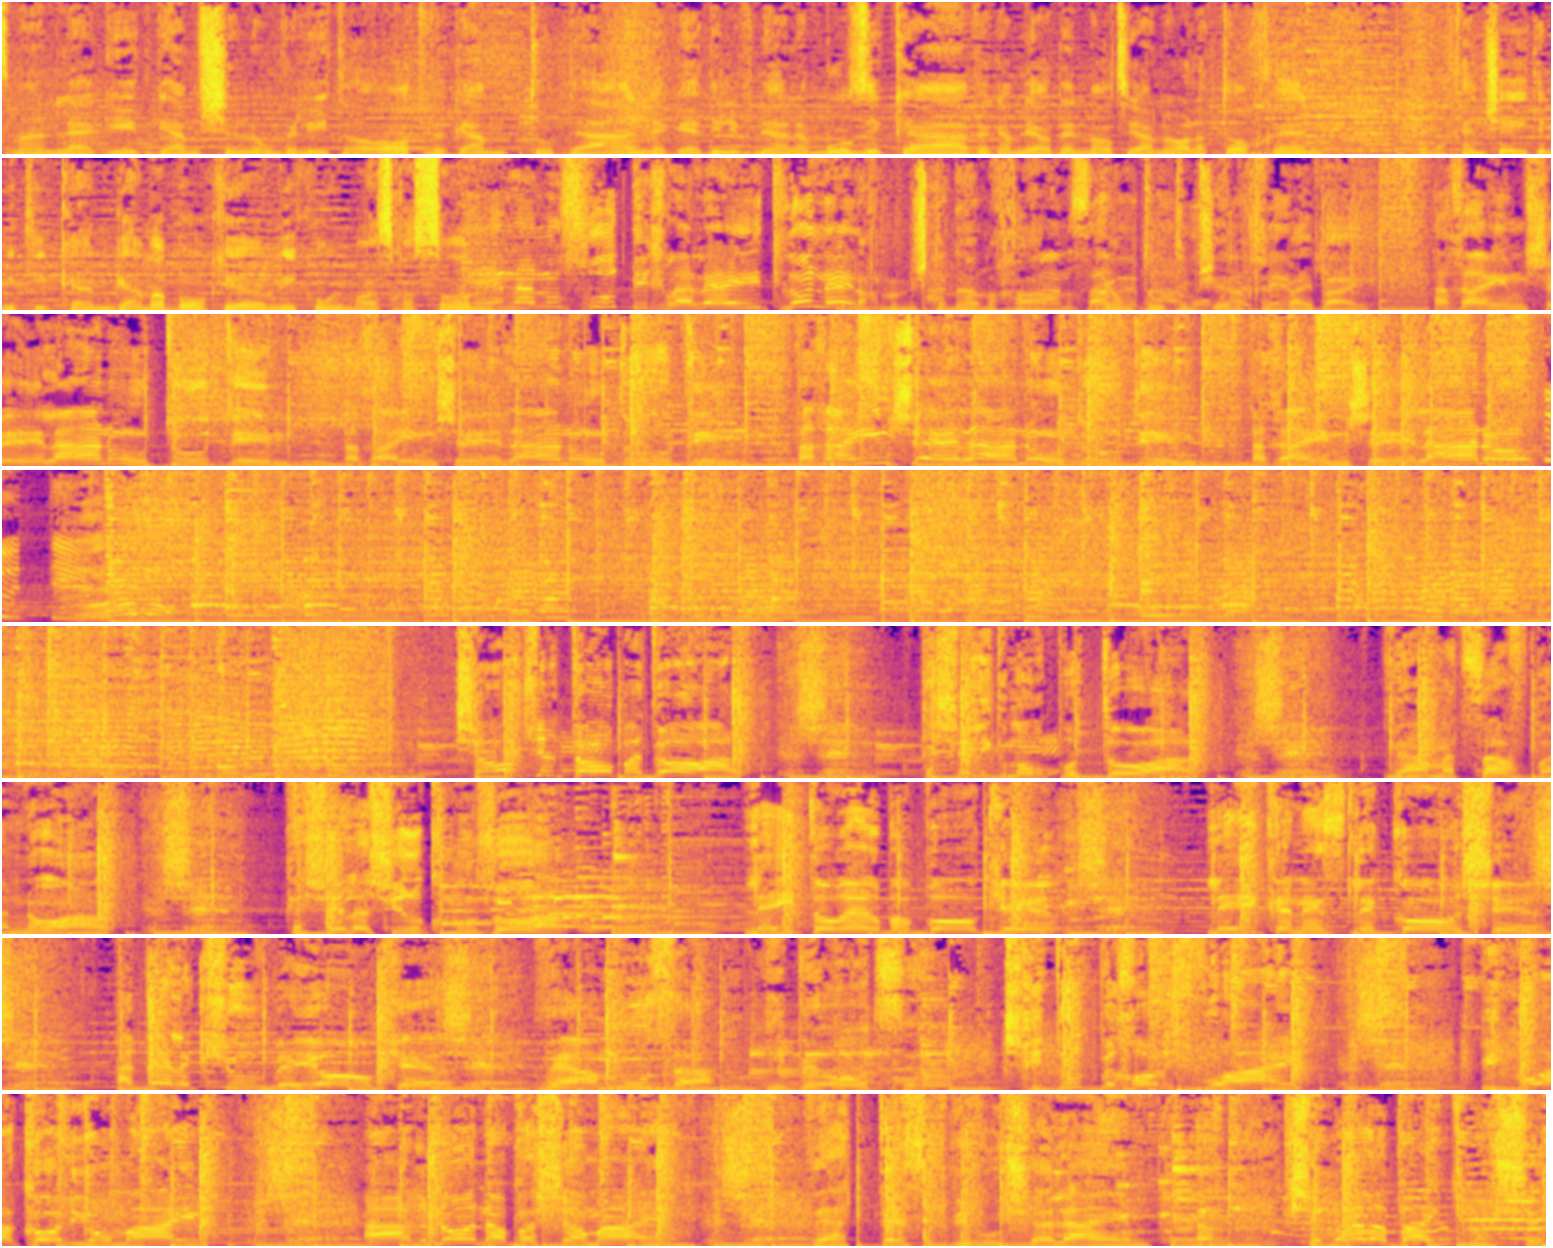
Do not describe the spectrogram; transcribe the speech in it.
הזמן להגיד גם שלום ולהתראות וגם תודה לגדי לבנה על המוזיקה וגם לירדן מרציאנו על התוכן ולכם שהייתם איתי כאן גם הבוקר, לי קוראים רז חסון. אין לנו זכות בכלל להתלונן. אנחנו נשתנה מחר. יום תותים שיהיה לכם, ביי ביי. החיים שלנו תותים, החיים שלנו תותים, החיים שלנו תותים, החיים שלנו בדואר, קשה, קשה לגמור פה תואר, קשה, והמצב בנוער, קשה, קשה לשיר כמו זוהר, להתעורר בבוקר, קשה, להיכנס לכושר, קשה, הדלק שוב ביוקר, והמוזה היא בעוצר. שחיתות בכל שבועיים, פיגוע כל יומיים, הארנונה בשמיים, והטסט בירושלים. כשבעל הבית נושק,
